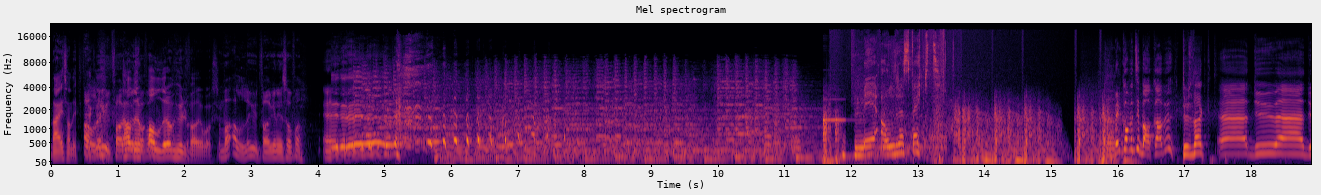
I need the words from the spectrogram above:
Nei, Sandeep. det er Alle det. hudfarger Det handler om alle om hudfarga bokser. Som var alle hudfargene i så fall. Med all respekt. Velkommen tilbake, Abu. Tusen takk. Eh, du, eh, du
